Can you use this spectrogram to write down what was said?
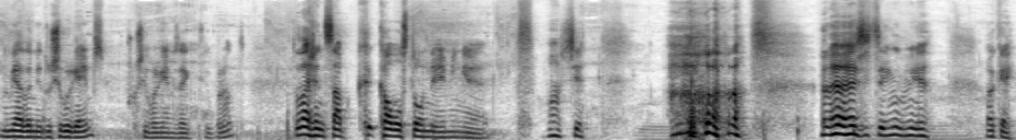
nomeadamente os Silver Games, porque os Silver Games é que, pronto. Toda a gente sabe que cobblestone é a minha... Oh, shit. Tenho medo. Ok.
